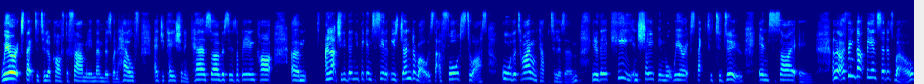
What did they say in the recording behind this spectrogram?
We are expected to look after family members when health, education, and care services are being cut. Um, and actually, then you begin to see that these gender roles that are forced to us all the time on capitalism, you know, they are key in shaping what we are expected to do in society. And I think that being said as well,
